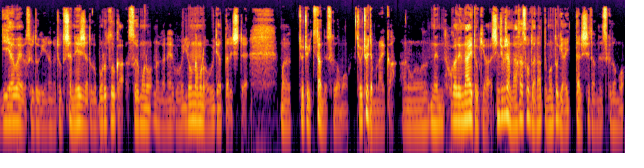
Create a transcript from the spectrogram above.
DIY をするときになんかちょっとしたネジだとかボルトとかそういうもの、なんかね、こういろんなものが置いてあったりして、まあちょいちょい言ってたんですけども、ちょいちょいでもないか。あのね、他でないときは、新宿じゃなさそうだなって思うときは行ったりしてたんですけども、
